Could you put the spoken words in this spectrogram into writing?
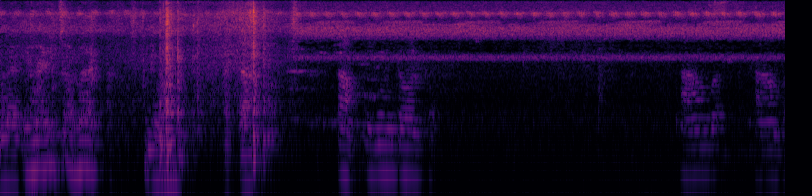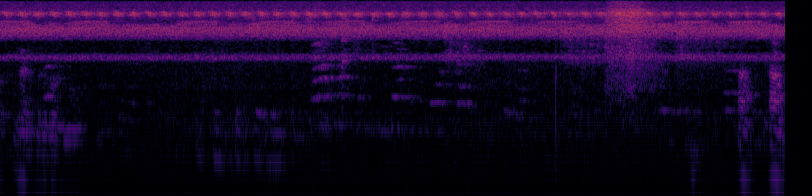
चालू आहे. नाही चालू आहे. आता हां एक मिनिट होल्ड कर थांब थांब गडबड करू नको. हां थांब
